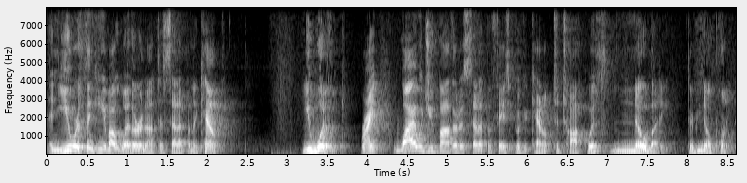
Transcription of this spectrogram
and you were thinking about whether or not to set up an account. You wouldn't, right? Why would you bother to set up a Facebook account to talk with nobody? There'd be no point.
